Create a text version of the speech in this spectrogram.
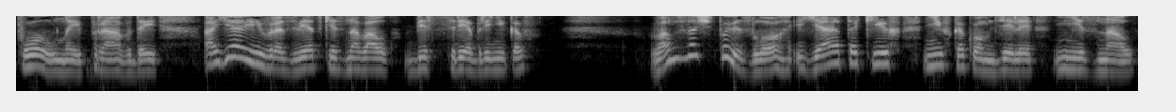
полной правдой, а я и в разведке знавал бессребренников. Вам, значит, повезло, я таких ни в каком деле не знал».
